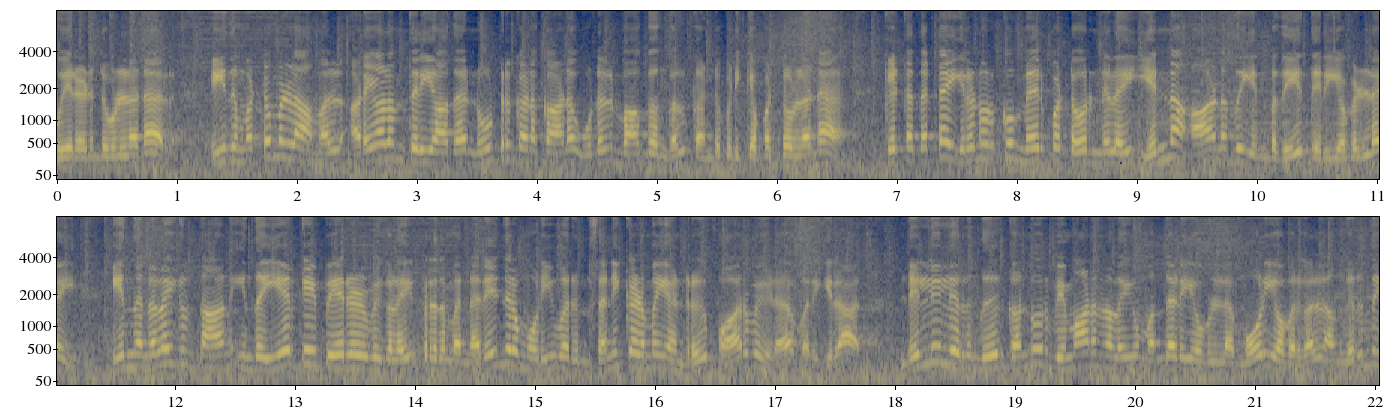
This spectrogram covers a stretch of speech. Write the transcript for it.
உயிரிழந்துள்ளனர். இது மட்டுமல்லாமல் அடையாளம் தெரியாத நூற்றுக்கணக்கான உடல் பாகங்கள் கண்டுபிடிக்கப்பட்டுள்ளன. கிட்டத்தட்ட இருநூறுக்கும் மேற்பட்டோர் நிலை என்ன ஆனது என்பதே தெரியவில்லை. இந்த நிலையில் தான் இந்த இயற்கை பேரழிவுகளை பிரதமர் நரேந்திர மோடி வரும் சனிக்கிழமை அன்று பார்வையிட வருகிறார். டெல்லியிலிருந்து கண்ணூர் விமான நிலையம் வந்தடைய உள்ள மோடி அவர்கள் அங்கிருந்து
